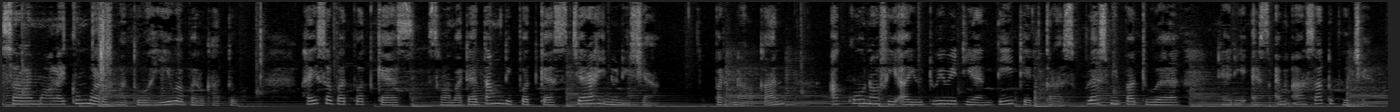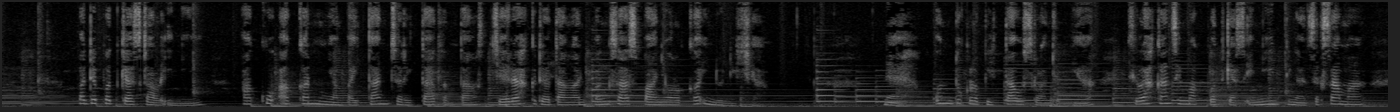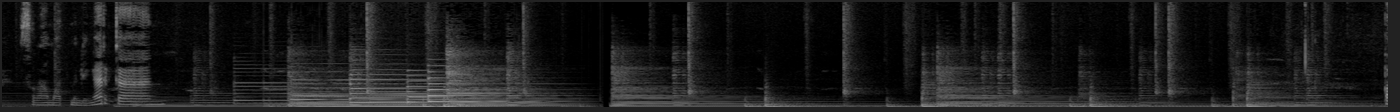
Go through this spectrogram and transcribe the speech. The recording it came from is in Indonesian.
Assalamualaikum warahmatullahi wabarakatuh. Hai sobat podcast, selamat datang di podcast Sejarah Indonesia. Perkenalkan, aku Novi Ayu Dwi Widianti dari kelas 11 MIPA 2 dari SMA 1 Boja. Pada podcast kali ini, aku akan menyampaikan cerita tentang sejarah kedatangan bangsa Spanyol ke Indonesia. Nah, untuk lebih tahu selanjutnya, silahkan simak podcast ini dengan seksama. Selamat mendengarkan.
